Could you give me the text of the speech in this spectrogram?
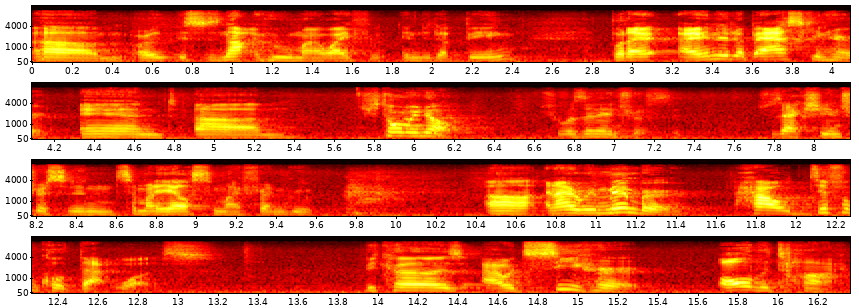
um, or this is not who my wife ended up being. But I, I ended up asking her, and um, she told me no, she wasn't interested. She was actually interested in somebody else in my friend group. Uh, and I remember how difficult that was because I would see her all the time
